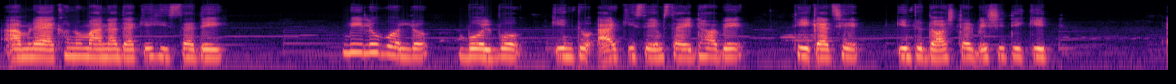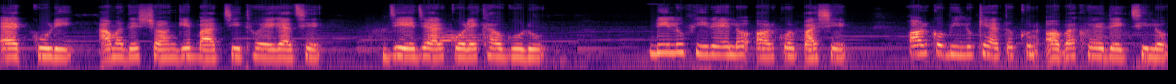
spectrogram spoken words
আমরা এখনও মানাদাকে হিস্সা দেই। বিলু বলল, বলব, কিন্তু আর কি সেম সাইড হবে? ঠিক আছে, কিন্তু দশটার বেশি টিকিট। এক কুড়ি, আমাদের সঙ্গে বাতচিত হয়ে গেছে। যে যার করে খাও গুরু। বিলু ফিরে এলো অর্কর পাশে। অর্ক বিলুকে এতক্ষণ অবাক হয়ে দেখছিল।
